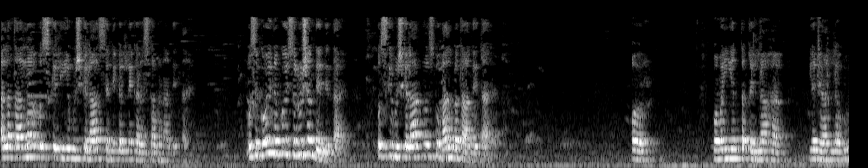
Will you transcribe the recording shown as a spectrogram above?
اللہ تعالیٰ اس کے لیے مشکلات سے نکلنے کا رستہ بنا دیتا ہے۔ اسے کوئی نہ کوئی سولوشن دے دیتا ہے۔ اس کی مشکلات میں اس کو حل بتا دیتا ہے۔ اور تق اللہ یا جان لہو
